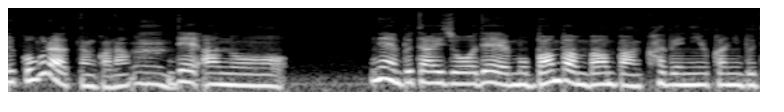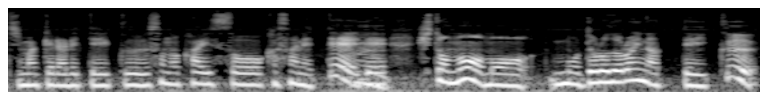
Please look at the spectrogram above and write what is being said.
10個ぐらいあったんかな、うん。であのね舞台上でもうバンバンバンバン壁に床にぶちまけられていくその階層を重ねて、うん。で人ももうもうドロドロになっていく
